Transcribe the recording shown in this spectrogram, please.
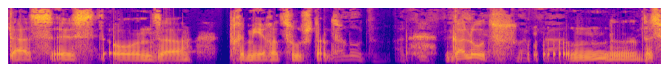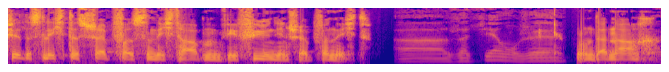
Das ist unser primärer Zustand. Galut, dass wir das Licht des Schöpfers nicht haben, wir fühlen den Schöpfer nicht. Und danach,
